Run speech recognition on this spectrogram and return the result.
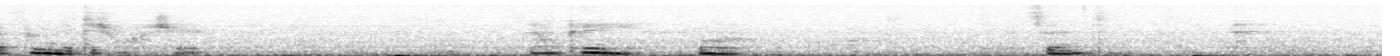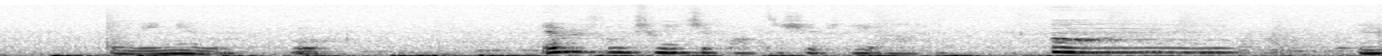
I threw in the dishwasher. Okay, well, since I mean you, well, every phone switch off the ship they on. Oh, you're,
